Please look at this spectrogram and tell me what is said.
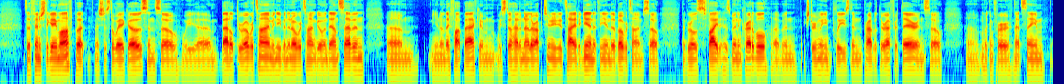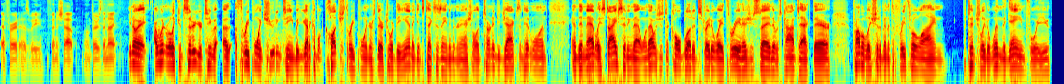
to finish the game off, but that's just the way it goes. And so we um, battled through overtime, and even in overtime, going down seven, um, you know, they fought back, and we still had another opportunity to tie it again at the end of overtime. So the girls' fight has been incredible. I've been extremely pleased and proud with their effort there, and so um, looking for that same effort as we finish out on Thursday night. You know, I, I wouldn't really consider your team a, a three-point shooting team, but you got a couple clutch three-pointers there toward the end against Texas A&M International. Eternity Jackson hit one, and then Natalie Stice hitting that one. That was just a cold-blooded straightaway three, and as you say, there was contact there. Probably should have been at the free throw line potentially to win the game for you.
